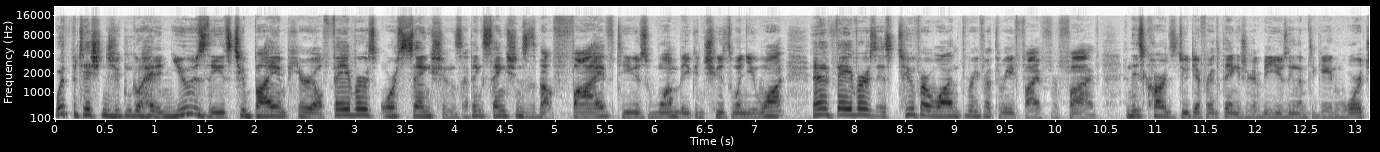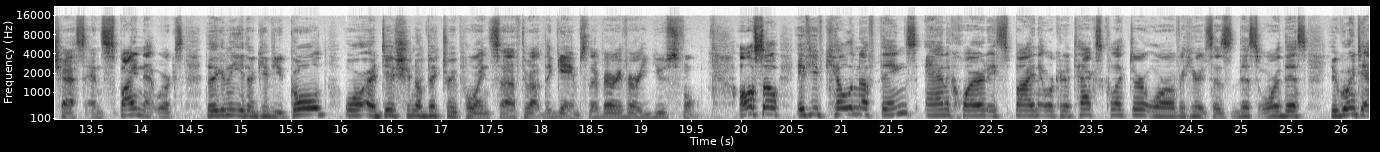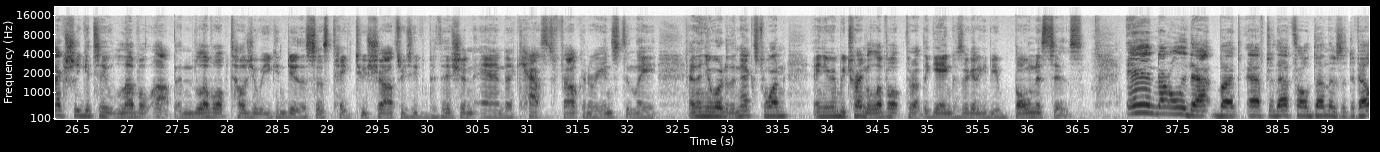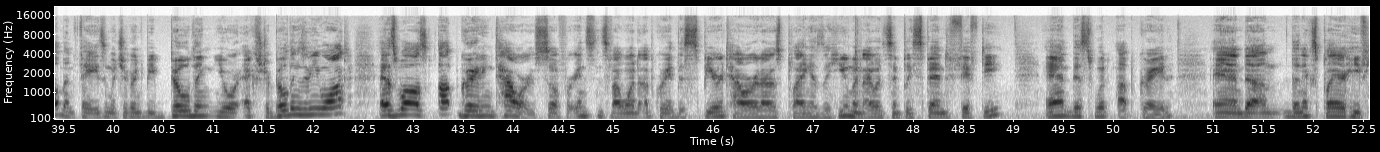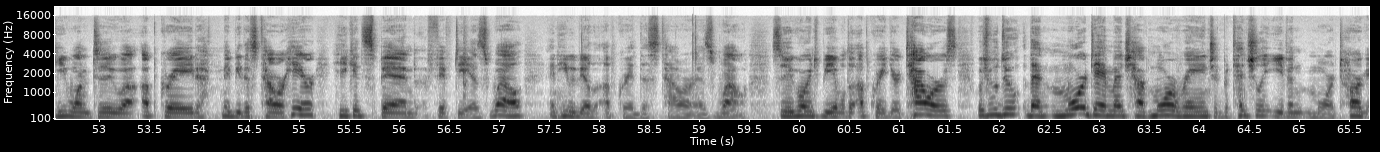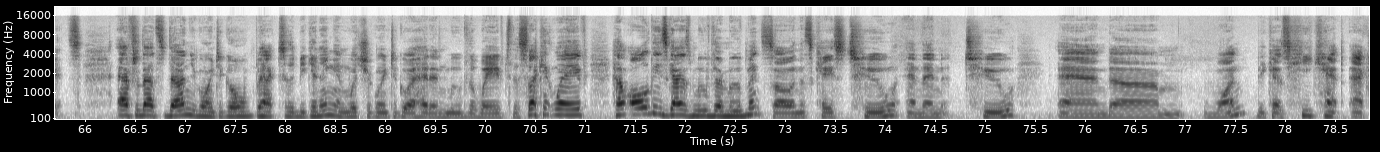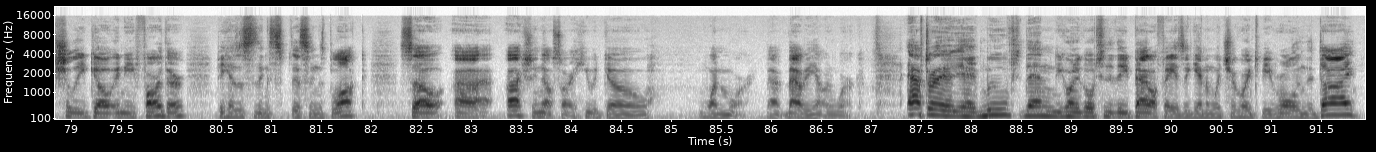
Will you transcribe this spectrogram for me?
With petitions, you can go ahead and use these to buy Imperial favors or sanctions. I think sanctions is about five to use one, but you can choose the one you want. And then favors is two for one, three for three, five for five. And these cards do different things. You're going to be using them to gain war chests and spy networks. They're going to either give you gold or additional victory points uh, throughout the game. So they're very, very useful. Also, if you've killed enough things and acquired a spy network and a tax collector, or over here it says this or this, you're going to actually get to level up. And level up tells you what you can do. This says take two shots, receive a petition and uh, cast falconry instantly. And then you go to the next one, and you're going to be trying to level up throughout the game because they're going to give you bonuses. And not only that, but after that's all done, there's a development phase in which you're going to be building your extra buildings if you want, as well as upgrading towers. So for instance, if I wanted to upgrade the spear tower and I was playing as a human, I would simply spend 50, and this would upgrade. And um, the next player, if he wanted to uh, upgrade maybe this tower here, he could spend 50 as well, and he would be able to upgrade this tower as well. So you're going to be able to upgrade your towers, which will do then more damage, have more range, and potentially even more targets. After that's done, you're going to go back to the beginning, in which you're going to go ahead and move the wave to the second wave, have all these guys move their movement, so in this case two, and then two, and um, one because he can't actually go any farther because this thing's this thing's blocked. So uh, actually no, sorry, he would go one more. That, that would be how it would work. After they have moved, then you're going to go to the battle phase again, in which you're going to be rolling the die,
